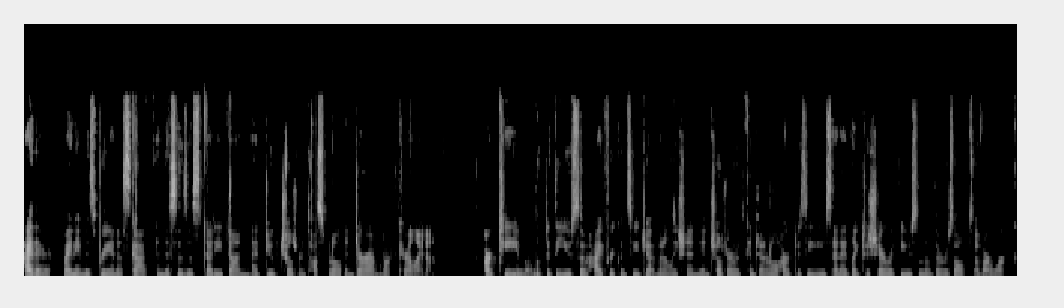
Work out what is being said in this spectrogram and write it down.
Hi there, my name is Briana Scott, and this is a study done at Duke Children's Hospital in Durham, North Carolina. Our team looked at the use of high frequency jet ventilation in children with congenital heart disease, and I'd like to share with you some of the results of our work.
